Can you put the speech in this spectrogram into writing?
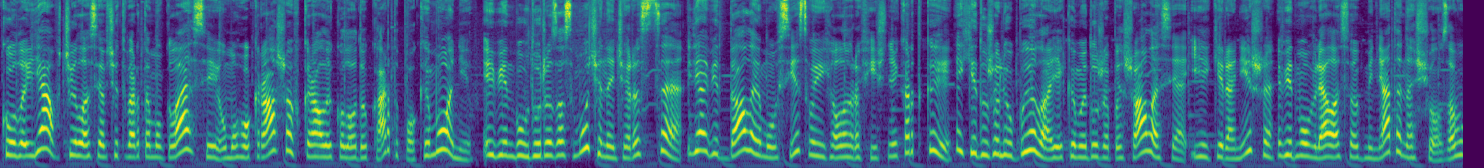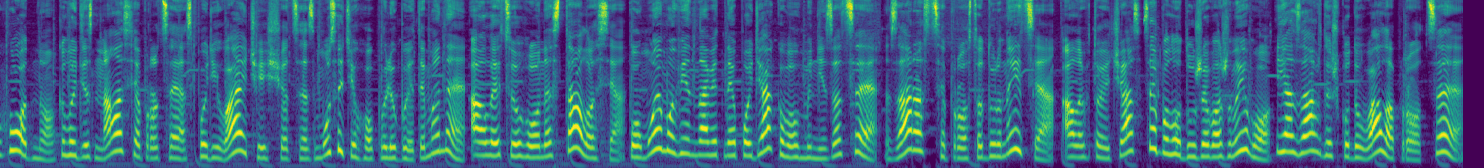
Коли я вчилася в четвертому класі, у мого краша вкрали колоду карт покемонів, і він був дуже засмучений через це. Я віддала йому всі свої голографічні картки, які дуже любила, якими дуже пишалася, і які раніше відмовлялася обміняти на що завгодно. Коли дізналася про це, сподіваючись, що це змусить його полюбити мене. Але цього не сталося. По-моєму, він навіть не подякував мені за це. Зараз це просто дурниця, але в той час це було дуже важливо. Я завжди шкодувала про це.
